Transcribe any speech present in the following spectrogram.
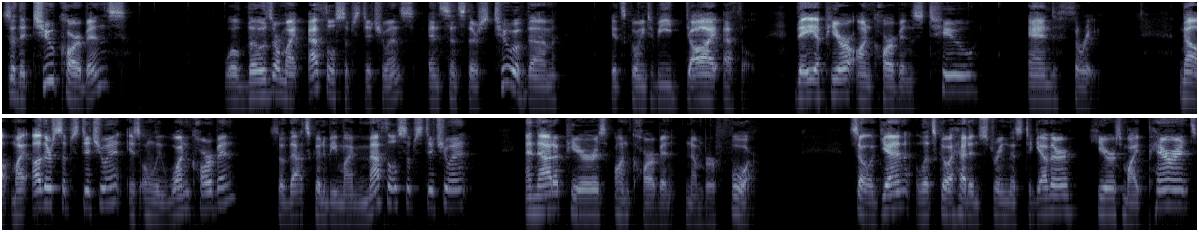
So the two carbons, well, those are my ethyl substituents. And since there's two of them, it's going to be diethyl. They appear on carbons two and three. Now, my other substituent is only one carbon. So that's going to be my methyl substituent. And that appears on carbon number four. So again, let's go ahead and string this together. Here's my parent,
